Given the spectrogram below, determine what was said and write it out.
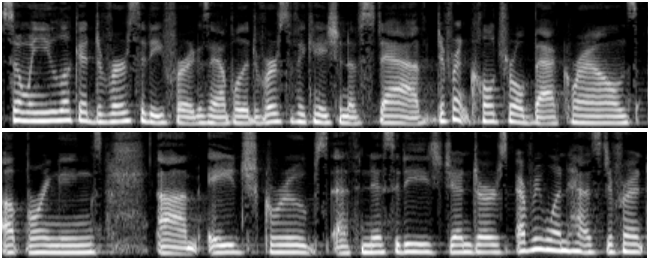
So when you look at diversity, for example, the diversification of staff, different cultural backgrounds, upbringings, um, age groups, ethnicities, genders. Everyone has different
